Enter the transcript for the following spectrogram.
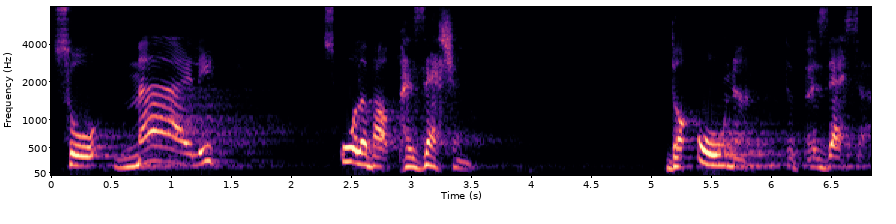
So Malik is all about possession. The owner, the possessor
